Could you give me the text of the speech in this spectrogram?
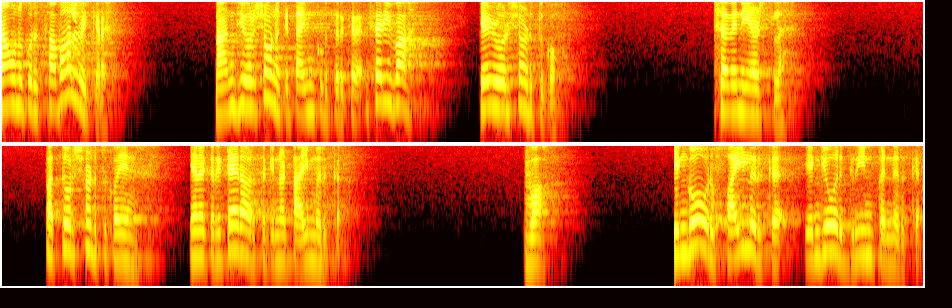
நான் உனக்கு ஒரு சவால் வைக்கிறேன். நான் அஞ்சு வருஷம் உனக்கு டைம் கொடுத்துருக்குறேன். சரி வா. ஏழு வருஷம் எடுத்துக்கோ. செவன் இயர்ஸில் பத்து வருஷம் எடுத்துக்கோ ஏன்? எனக்கு ரிட்டையர் ஆகிறதுக்கு இன்னும் டைம் இருக்கு. வா. எங்கோ ஒரு ஃபைல் இருக்கு. எங்கேயோ ஒரு க்ரீன் பென் இருக்கு.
